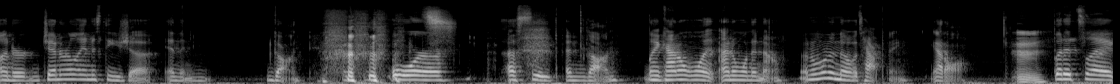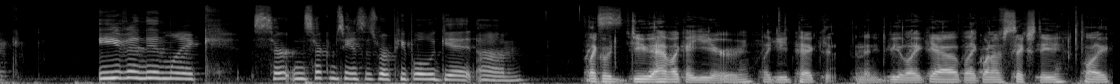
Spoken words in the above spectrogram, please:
under general anesthesia and then gone, or asleep and gone. Like I don't want I don't want to know. I don't want to know what's happening at all. Mm. But it's like even in like certain circumstances where people get um Like, would, do you have like a year, like you'd pick, and then you'd be like, yeah, like when I'm 60, like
